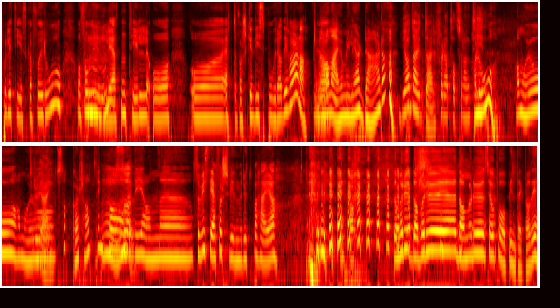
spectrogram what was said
politiet skal få ro, og få Mm. muligheten til å, å etterforske de spora de har, da. Men han er jo milliardær, da. Ja, det er jo derfor det har tatt så lang tid. Hallo! Han må jo, han må jo. Stakkars han. Tenk på alle de han eh, Så hvis jeg forsvinner ut på heia da, må du, da, må du, da må du se å få opp inntekta di.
